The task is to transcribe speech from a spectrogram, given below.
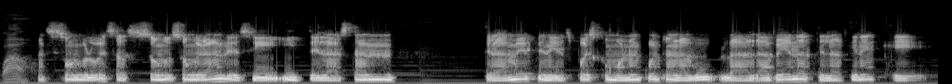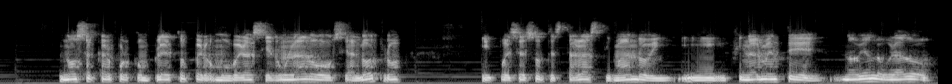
Wow. Son gruesas, son, son grandes y, te la están, te la meten y después como no encuentran la, la, la vena, te la tienen que no sacar por completo, pero mover hacia un lado o hacia el otro y pues eso te está lastimando y, finalmente no habían logrado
